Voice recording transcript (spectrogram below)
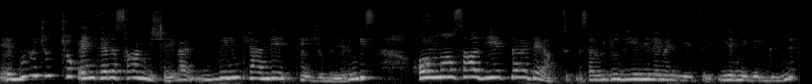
E, bu vücut çok enteresan bir şey. Ben bu benim kendi tecrübelerim. Biz hormonsal diyetler de yaptık. Mesela vücudu yenileme diyeti 21 günlük.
